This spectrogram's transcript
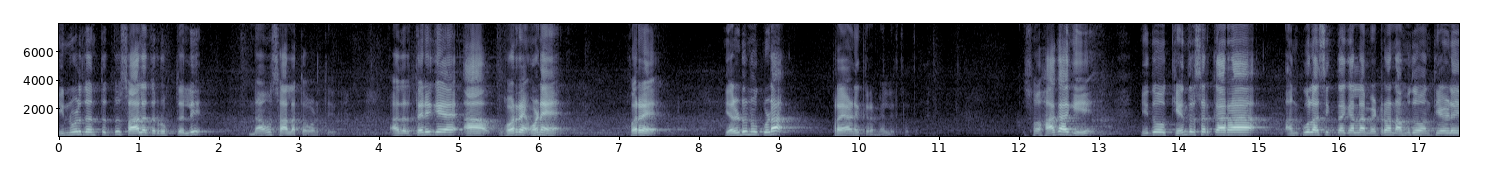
ಇನ್ನುಳಿದಂಥದ್ದು ಸಾಲದ ರೂಪದಲ್ಲಿ ನಾವು ಸಾಲ ತಗೊಳ್ತೀವಿ. ಅದರ ತೆರಿಗೆ ಆ ಹೊರೆ ಹೊಣೆ ಹೊರೆ ಎರಡೂ ಕೂಡ ಪ್ರಯಾಣಿಕರ ಮೇಲೆ ಇರ್ತದೆ. ಸೊ ಹಾಗಾಗಿ ಇದು ಕೇಂದ್ರ ಸರ್ಕಾರ ಅನುಕೂಲ ಸಿಕ್ಕಿದಾಗೆಲ್ಲ ಮೆಟ್ರೋ ನಮ್ಮದು ಅಂತೇಳಿ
